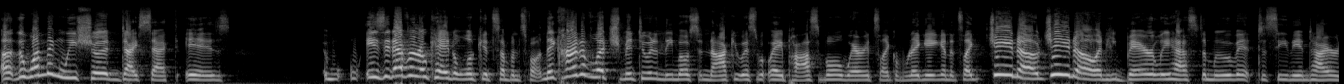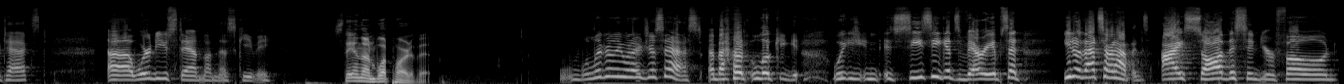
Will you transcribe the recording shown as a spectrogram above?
Uh, the one thing we should dissect is is it ever okay to look at someone's phone? They kind of let Schmidt do it in the most innocuous way possible, where it's like ringing and it's like Gino, Gino, and he barely has to move it to see the entire text. Uh, where do you stand on this, Kiwi? Stand on what part of it? Literally what I just asked about looking. We, Cece gets very upset. You know that's how it happens. I saw this in your phone,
